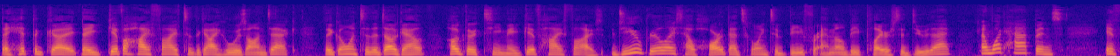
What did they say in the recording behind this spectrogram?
They hit the guy, they give a high five to the guy who is on deck, they go into the dugout, hug their teammate, give high fives. Do you realize how hard that's going to be for MLB players to do that? And what happens if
